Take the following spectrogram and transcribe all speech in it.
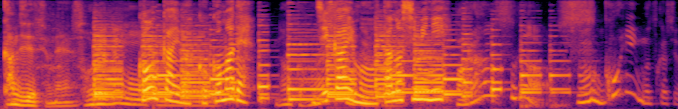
感じですよね。それでも今回はここまで。次回もお楽しみに。バランスがすごい難しい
